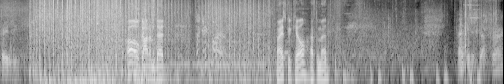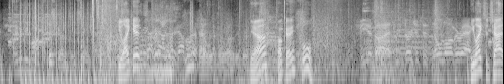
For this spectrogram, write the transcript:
Crazy. Oh, God, I'm dead. Taking fire. Nice, good kill. I have the med. That kid just got fried. Enemy marked. This gun's insane. Do you like it? KIA. I, I love it, bro. Yeah. Okay. Cool. Be advised, resurgence is no longer active. He likes to chat.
